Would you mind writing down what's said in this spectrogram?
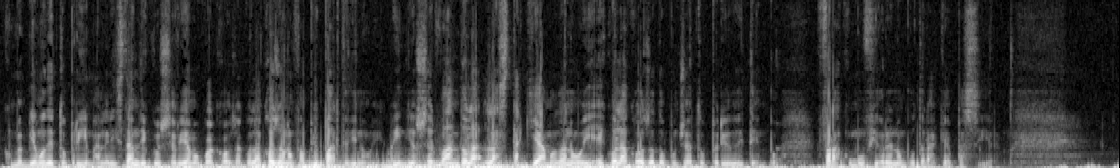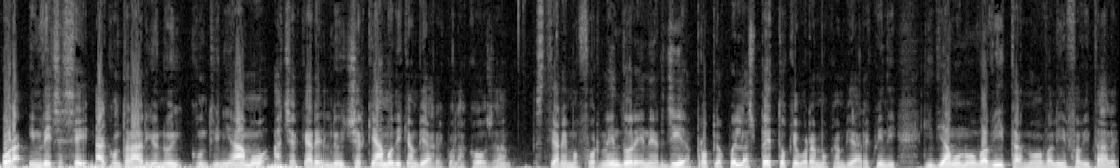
come abbiamo detto prima, nell'istante in cui osserviamo qualcosa, quella cosa non fa più parte di noi, quindi osservandola la stacchiamo da noi e quella cosa dopo un certo periodo di tempo farà come un fiore e non potrà che appassire. Ora, invece, se al contrario noi continuiamo a cercare, noi cerchiamo di cambiare quella cosa, staremo fornendo energia proprio a quell'aspetto che vorremmo cambiare, quindi gli diamo nuova vita, nuova linfa vitale,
